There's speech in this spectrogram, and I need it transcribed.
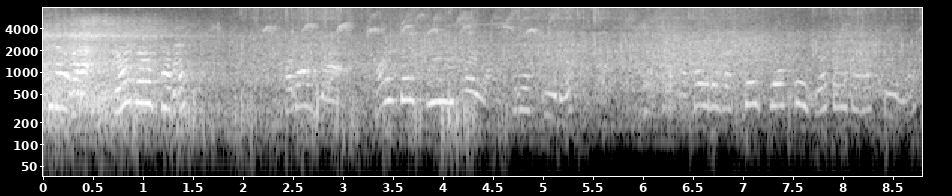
ちらは乗乗車です。ただいま本線注意報が発令中です高色が指定しやすい状態となっています。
